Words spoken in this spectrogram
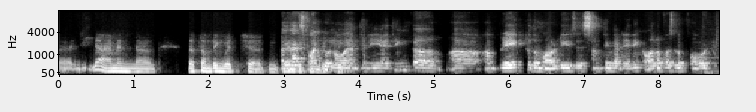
uh, yeah i mean uh, that's something which uh, well, that's fun to know anthony. I think uh, uh, a break to the maldives is something that i think all of us look forward to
